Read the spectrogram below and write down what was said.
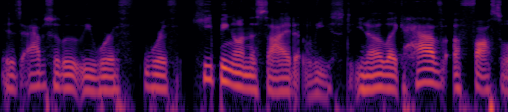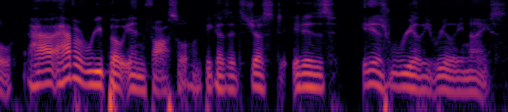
it is absolutely worth worth keeping on the side at least. You know, like have a fossil, have have a repo in fossil because it's just it is it is really, really nice.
